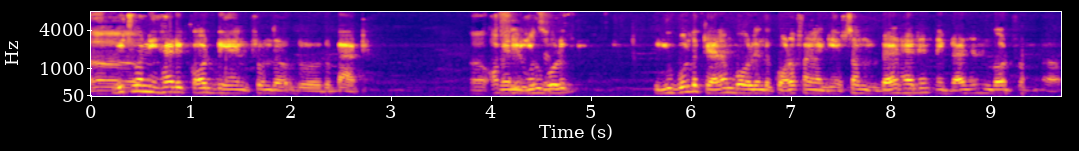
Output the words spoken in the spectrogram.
Uh, Which one he had it caught behind from the, the, the bat? Uh, When Shane you Watson? bowled, you bowled the carom ball in the quarterfinal game. Some Brad Haddin, Brad Haddin got from uh, uh,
